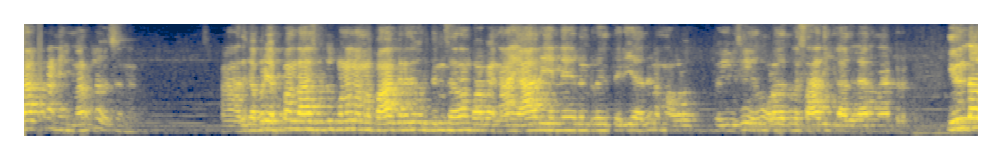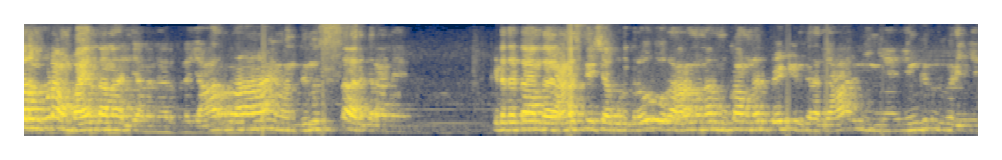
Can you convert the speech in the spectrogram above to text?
டாக்டர் அன்னைக்கு மரல வச்சாங்க அதுக்கப்புறம் எப்ப அந்த ஹாஸ்பிட்டல் போனா நம்ம பார்க்கறதே ஒரு தினசா தான் பார்ப்பேன். நான் யாரு என்ன ஏதுன்றது தெரியாது. நம்ம அவ்வளவு பெரிய விஷயம் எதுவும் உலகத்துல சாதிக்கல அது வேற மேட்ரு இருந்தாலும் கூட அவன் பயந்தானா இல்லையா அந்த நேரத்துல? யாரா இவன் தினுசா இருக்கிறானே. கிட்டத்தட்ட அந்த அனஸ்தீஷா கொடுக்குறவர் ஒரு அரை மணி நேரம் முக்கால் மணி நேரம் பேட்டி எடுக்கிறார். யாரு நீங்க? எங்கிருந்து வரீங்க?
